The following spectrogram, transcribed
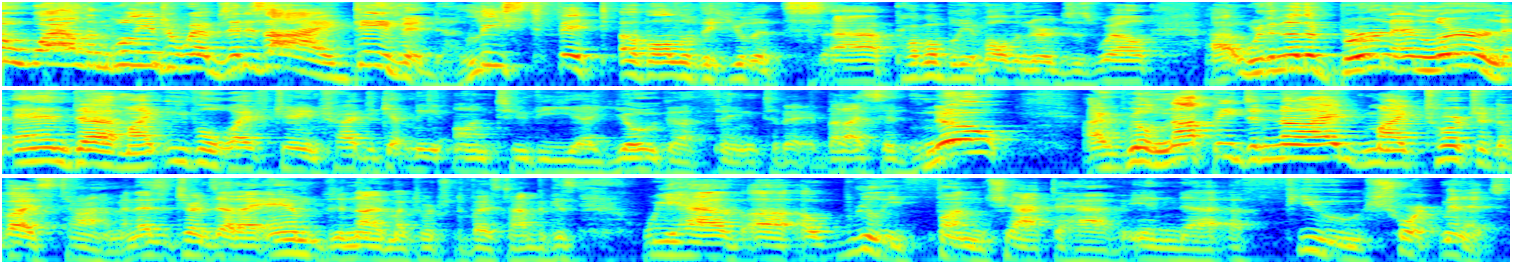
Hello, wild and woolly interwebs. It is I, David, least fit of all of the Hewletts, uh, probably of all the nerds as well, uh, with another burn and learn. And uh, my evil wife Jane tried to get me onto the uh, yoga thing today, but I said no. I will not be denied my torture device time. And as it turns out, I am denied my torture device time because we have uh, a really fun chat to have in uh, a few short minutes.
